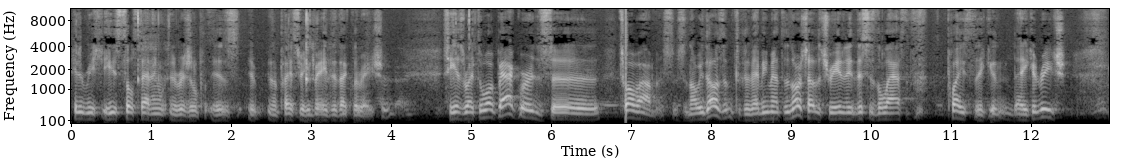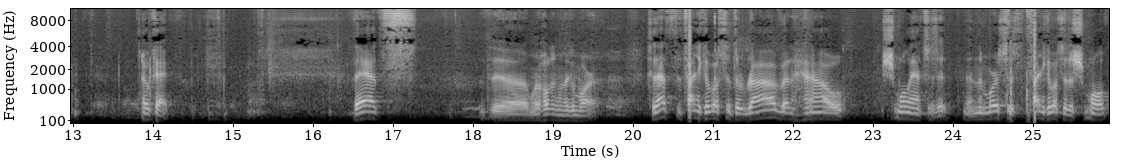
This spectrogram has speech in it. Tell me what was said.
He didn't reach. He's still standing in the original his in the place where he made the declaration. So he has the right to walk backwards uh, twelve amas. So no, he doesn't because maybe he meant the north side of the tree, and this is the last place that he can that he can reach. Okay, that's the we're holding on the Gemara. So that's the Tanya Kavosa to Rav and how Shmuel answers it. Then the more says Tanya Kavosa to Shmuel,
